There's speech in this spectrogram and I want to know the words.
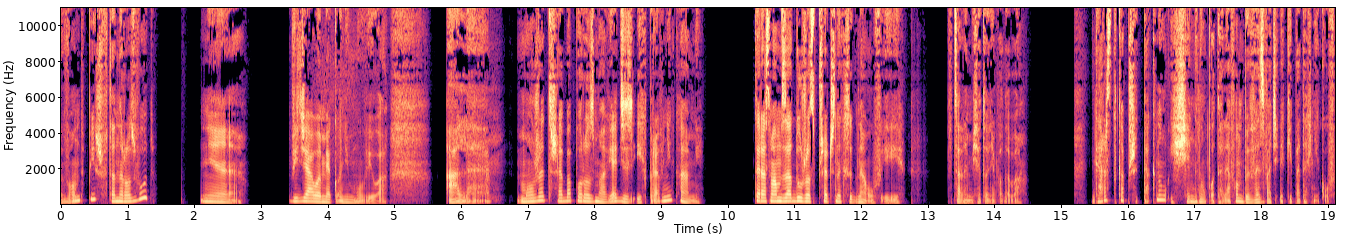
Wątpisz w ten rozwód? Nie. Widziałem, jak o nim mówiła. Ale może trzeba porozmawiać z ich prawnikami. Teraz mam za dużo sprzecznych sygnałów i wcale mi się to nie podoba. Garstka przytaknął i sięgnął po telefon, by wezwać ekipę techników.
